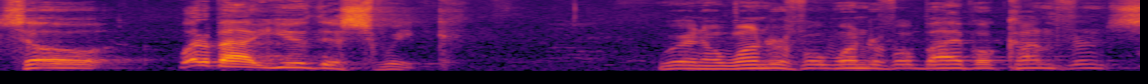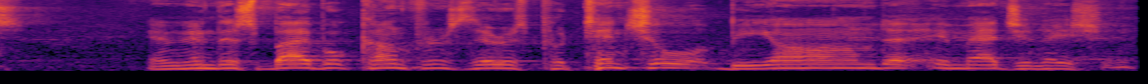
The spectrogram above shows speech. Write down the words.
So, what about you this week? We're in a wonderful, wonderful Bible conference. And in this Bible conference, there is potential beyond imagination.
